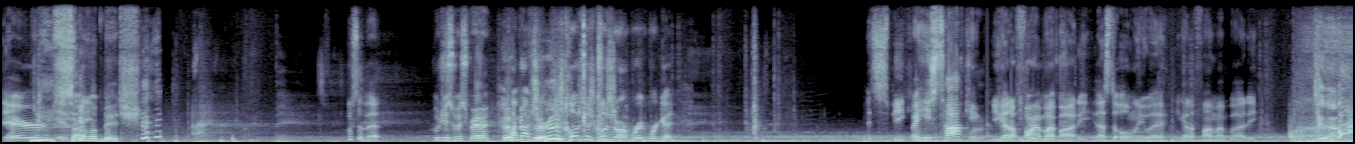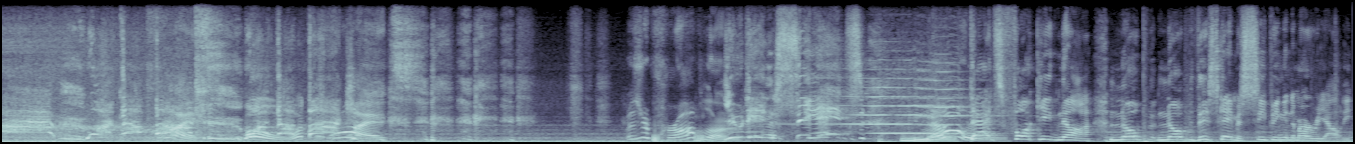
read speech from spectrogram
there You is son of a bitch. Who said that? Who just whispered? I'm not sure. Just close, just close the door. We're, we're good. It's speaking. Wait, he's talking. You gotta find my body. That's the only way. You gotta find my body. What? The fuck? Oh, what the? What? What's your problem? You didn't see it? no. That's fucking nah. Nope, nope. This game is seeping into my reality.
